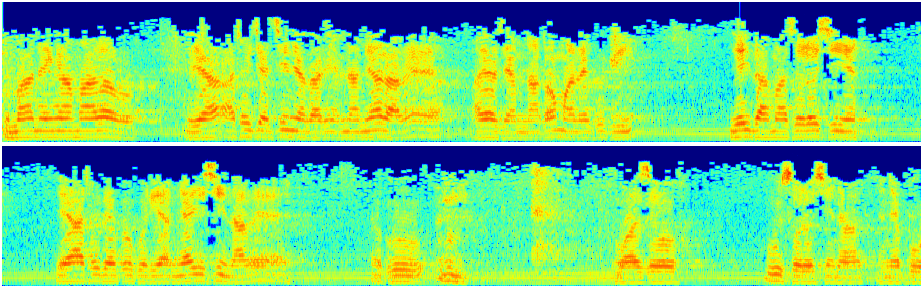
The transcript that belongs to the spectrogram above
ဓမ္မနိုင်ငံမှာတော့နေရာအထောက်ကျကျင့်ကြတာတွေအနာများတာပဲအားရကြမနာကောင်းမှလည်းခုပြီးရိတ်တာမှာဆိုလို့ရှိရင်နေရာထုတ်တဲ့ပုဂ္ဂိုလ်တွေအများကြီးရှိနေတာပဲ အခုဟောဆိုဥဆိုလို့ရှိရင်တော့နည်းနည်းပို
